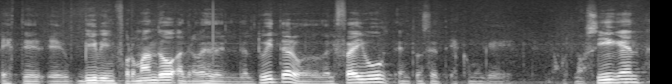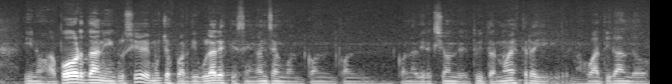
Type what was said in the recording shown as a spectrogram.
este, eh, vive informando a través del, Twitter o del Facebook, entonces es como que nos, siguen y nos aportan, inclusive hay muchos particulares que se enganchan con la dirección de Twitter nuestra y nos va tirando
